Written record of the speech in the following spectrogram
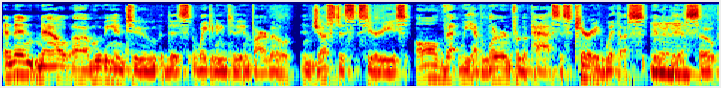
And then now uh, moving into this awakening to the environmental injustice series, all that we have learned from the past is carried with us into this. So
